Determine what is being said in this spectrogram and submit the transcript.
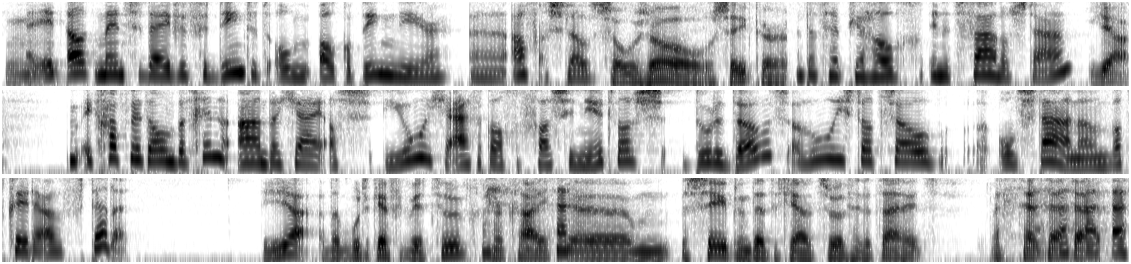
Mm. En in elk mensenleven verdient het om ook op die manier uh, afgesloten te Sowieso, zeker. Dat heb je hoog in het vaandel staan. Ja. Ik gaf net al in het begin aan dat jij als jongetje eigenlijk al gefascineerd was door de dood. Hoe is dat zo ontstaan en wat kun je daarover vertellen? Ja, dan moet ik even weer terug. Dan ga ik uh, 37 jaar terug in de tijd.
